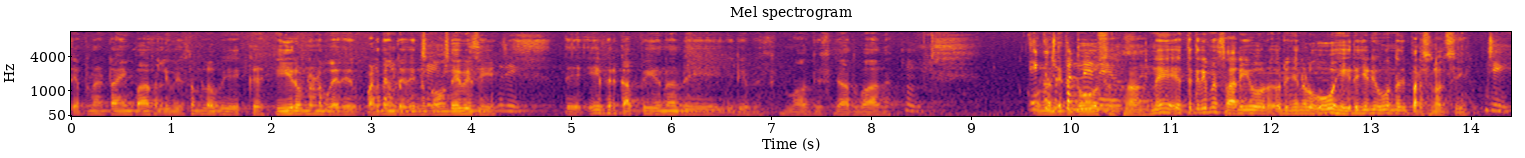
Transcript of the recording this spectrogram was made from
ਤੇ ਆਪਣਾ ਟਾਈਮ ਪਾਸ ਲਈ ਵੀ ਸਮਝ ਲਓ ਵੀ ਇੱਕ ਹੀਰ ਉਹਨਾਂ ਨੂੰ ਮੰਗਾਉਂਦੇ ਪੜ੍ਹਦੇ ਹੁੰਦੇ ਸੀ ਜੀ, ਮੰਗਾਉਂਦੇ ਵੀ ਸੀ। ਜੀ। ਤੇ ਇਹ ਫਿਰ ਕਾਪੀ ਉਹਨਾਂ ਦੀ ਜਿਹੜੀ ਮੌਤ ਦੀ ਸਜ਼ਾ ਤੋਂ ਬਾਅਦ ਇਹ ਉਹਨਾਂ ਕੁਝ ਦੇ ਇੱਕ ਪੰਨੇ ਦੋਸਤ ਨੇ ਹਾਂ। ਨਹੀਂ ਇਹ ਤਕਰੀਬਨ ਸਾਰੀ ਓਰੀਜਨਲ ਉਹ ਹੀਰ ਜਿਹੜੀ ਉਹ ਉਹਨਾਂ ਦੀ ਪਰਸਨਲ ਸੀ। ਜੀ।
